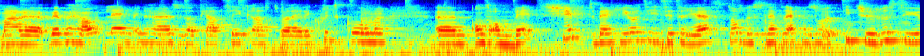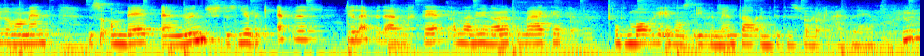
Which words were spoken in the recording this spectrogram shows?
Maar uh, we hebben houtlijm in huis, dus dat gaat zeker als het wel eigenlijk goed komen. Um, onze ontbijtshift bij Geoti zit er juist op. Dus net even zo het ietsje rustigere moment tussen ontbijt en lunch. Dus nu heb ik even, heel even daarvoor tijd om dat nu in orde te maken. Want morgen is ons evenement al en moet het dus wel klaar zijn. Hm?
